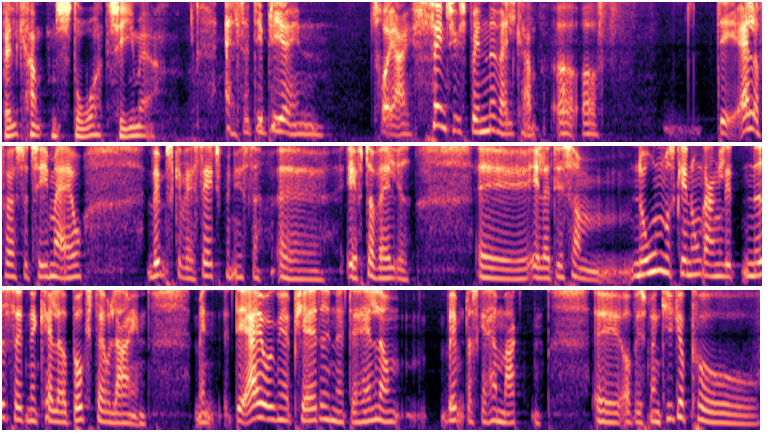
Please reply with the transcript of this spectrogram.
valgkampens store temaer? Altså, det bliver en tror jeg, sindssygt spændende valgkamp. Og, og det allerførste tema er jo, hvem skal være statsminister øh, efter valget? Øh, eller det, som nogen måske nogle gange lidt nedsættende kalder bogstavlejen. Men det er jo ikke mere pjattet, end at det handler om, hvem der skal have magten. Øh, og hvis man kigger på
